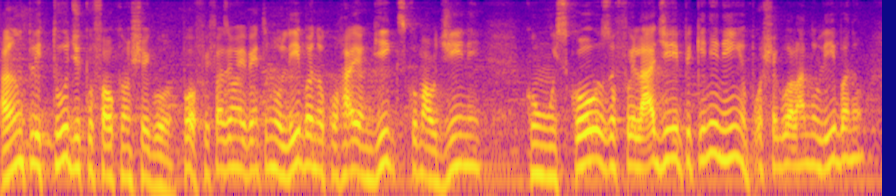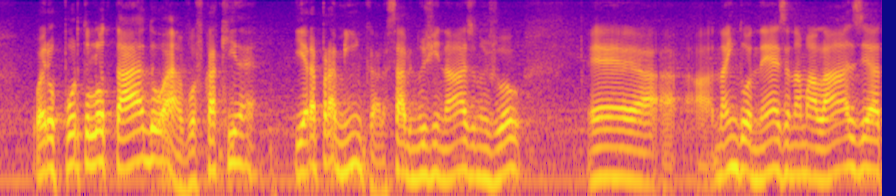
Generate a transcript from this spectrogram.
a amplitude que o Falcão chegou. Pô, fui fazer um evento no Líbano com o Ryan Giggs, com o Maldini, com o Scouso, fui lá de pequenininho. Pô, chegou lá no Líbano, o aeroporto lotado, ah, vou ficar aqui, né? E era para mim, cara, sabe? No ginásio, no jogo é, a, a, na Indonésia, na Malásia,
